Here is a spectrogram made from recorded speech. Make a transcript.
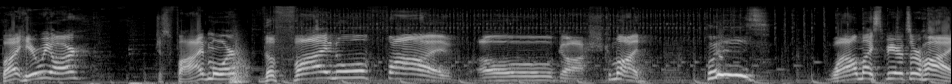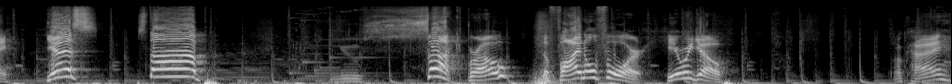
But here we are. Just five more. The final five. Oh, gosh. Come on. Please. While my spirits are high. Yes! Stop! You suck, bro. The final four. Here we go. Okay,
